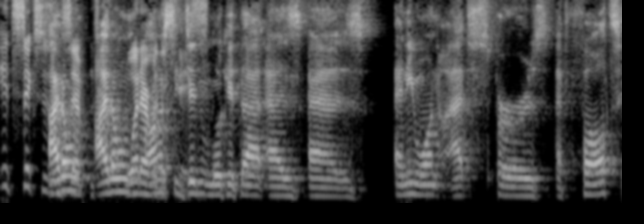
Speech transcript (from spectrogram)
It's sixes. I don't. Sevens, I don't. Whatever. Honestly, didn't look at that as as anyone at Spurs at fault.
